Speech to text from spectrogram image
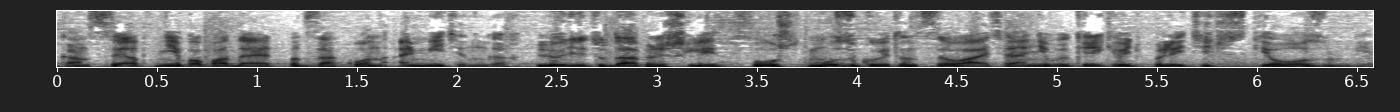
концерт не попадает под закон о митингах. Люди туда пришли слушать музыку и танцевать, а не выкрикивать политические лозунги.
